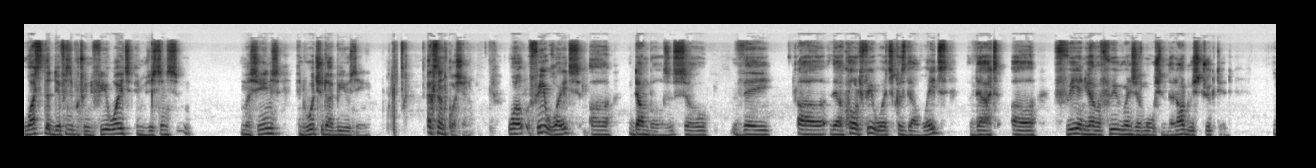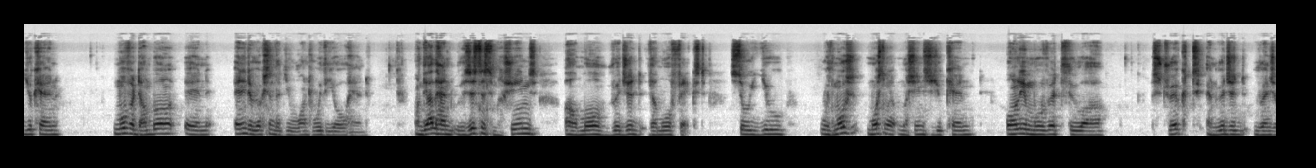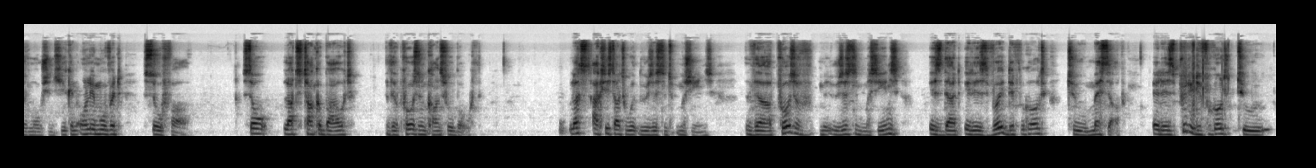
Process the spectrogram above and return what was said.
what's the difference between free weights and resistance machines and what should I be using? Excellent question. Well, free weights are dumbbells, so they uh, they are called free weights because they are weights that are free and you have a free range of motion. They're not restricted. You can move a dumbbell in any direction that you want with your hand. On the other hand, resistance machines are more rigid, they're more fixed. So you with most most machines you can only move it through a strict and rigid range of motions. You can only move it so far. So let's talk about the pros and cons for both. Let's actually start with the resistant machines. The pros of resistant machines is that it is very difficult to mess up. It is pretty difficult to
